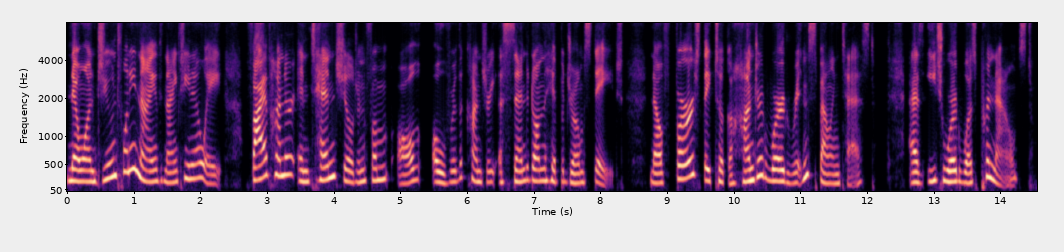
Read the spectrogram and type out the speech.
Now, on June 29th, 1908, 510 children from all over the country ascended on the Hippodrome stage. Now, first, they took a 100 word written spelling test as each word was pronounced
